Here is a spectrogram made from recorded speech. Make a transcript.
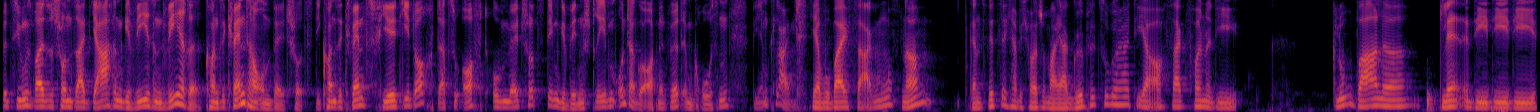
beziehungsweise schon seit Jahren gewesen wäre, konsequenter Umweltschutz. Die Konsequenz fehlt jedoch, dazu oft Umweltschutz dem Gewinnstreben untergeordnet wird, im Großen wie im Kleinen. Ja, wobei ich sagen muss, ne, ganz witzig, habe ich heute Maja Göpel zugehört, die ja auch sagt, Freunde, die globale, die, die, die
